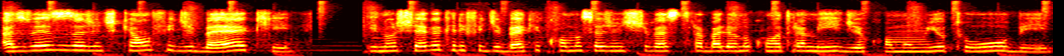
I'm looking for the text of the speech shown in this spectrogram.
às vezes a gente quer um feedback e não chega aquele feedback como se a gente estivesse trabalhando com outra mídia, como um YouTube,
